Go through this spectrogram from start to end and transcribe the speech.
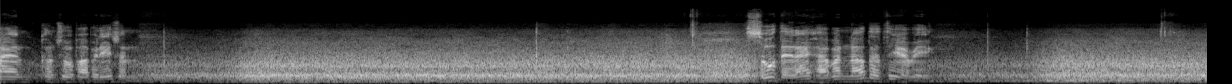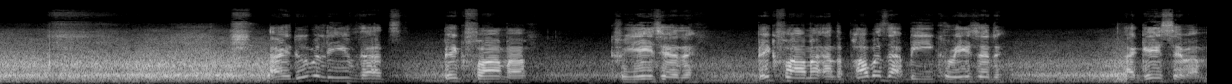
and control population. So then I have another theory. I do believe that Big Pharma created, Big Pharma and the powers that be created a gay serum.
